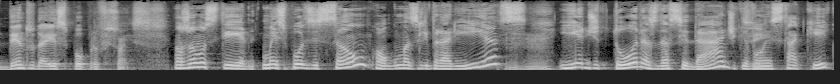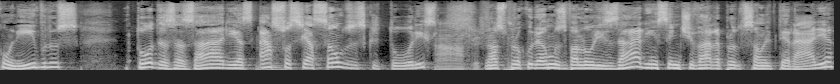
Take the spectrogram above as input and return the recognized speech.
dentro da Expo Profissões? Nós vamos ter uma exposição com algumas livrarias uhum. e editoras da cidade que Sim. vão estar aqui com livros todas as áreas, a Associação dos Escritores. Ah, Nós procuramos valorizar e incentivar a produção literária.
